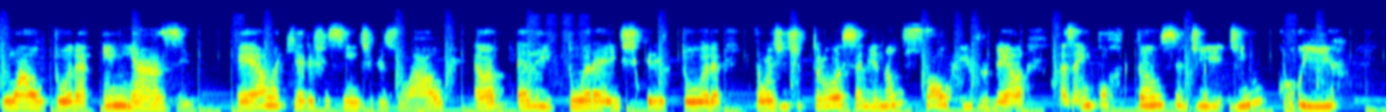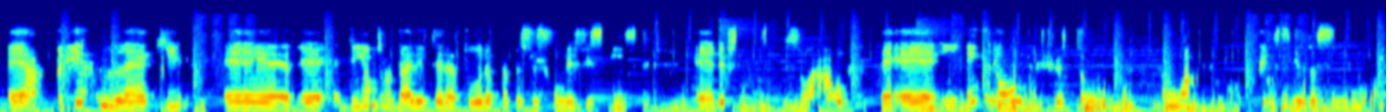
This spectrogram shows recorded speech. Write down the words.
com a autora Eniase. Ela que é deficiente visual, ela é leitora, é escritora. Então a gente trouxe ali não só o livro dela, mas a importância de, de incluir é, abrir o leque é, é, dentro da literatura para pessoas com deficiência, é, deficiência visual, é, e, entre outras pessoas. Então, o audiobook tem sido assim, muito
